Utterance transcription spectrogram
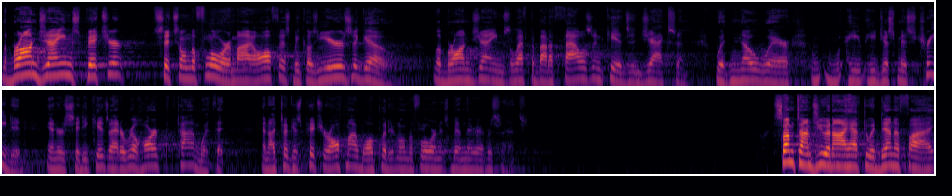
LeBron James' picture sits on the floor in my office because years ago, LeBron James left about a thousand kids in Jackson with nowhere. He, he just mistreated inner city kids. I had a real hard time with it. And I took his picture off my wall, put it on the floor, and it's been there ever since. Sometimes you and I have to identify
